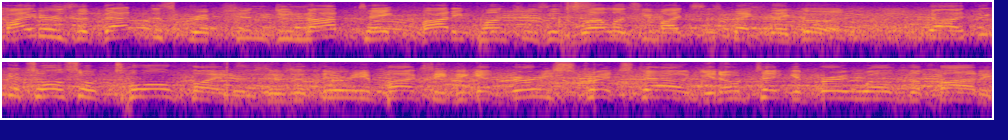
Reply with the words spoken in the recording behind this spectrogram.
fighters of that description do not take body punches as well as you might suspect they could. Yeah, I think it's also tall fighters. There's a theory in boxing. If you get very stretched out, you don't take it very well to the body.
